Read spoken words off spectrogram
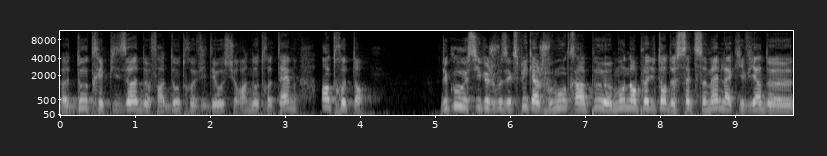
euh, d'autres épisodes, enfin d'autres vidéos sur un autre thème entre temps. Du coup, aussi que je vous explique, hein, je vous montre un peu euh, mon emploi du temps de cette semaine là qui vient de,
